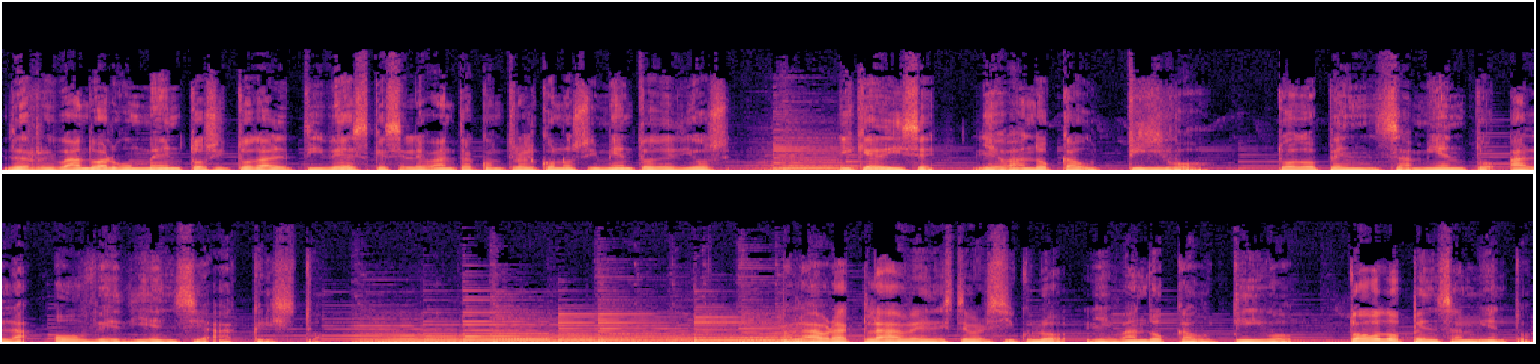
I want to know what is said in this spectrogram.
derribando argumentos y toda altivez que se levanta contra el conocimiento de Dios. ¿Y que dice? Llevando cautivo todo pensamiento a la obediencia a Cristo. Palabra clave de este versículo, llevando cautivo todo pensamiento.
